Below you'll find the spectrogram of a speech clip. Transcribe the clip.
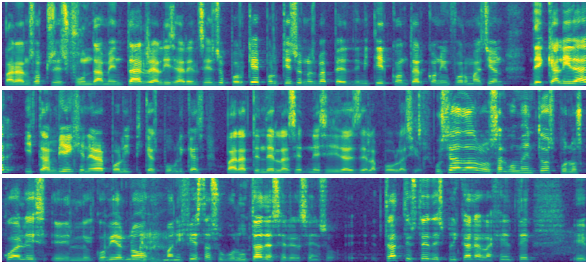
Para nosotros es fundamental realizar el censo. ¿Por qué? Porque eso nos va a permitir contar con información de calidad y también generar políticas públicas para atender las necesidades de la población. Usted ha dado los argumentos por los cuales el gobierno manifiesta su voluntad de hacer el censo. Trate usted de explicar a la gente eh,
